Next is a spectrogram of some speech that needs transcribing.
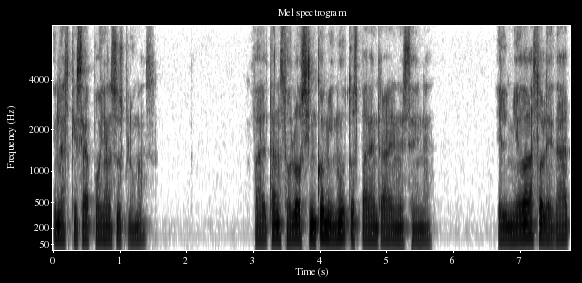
en las que se apoyan sus plumas? Faltan solo cinco minutos para entrar en escena. El miedo a la soledad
